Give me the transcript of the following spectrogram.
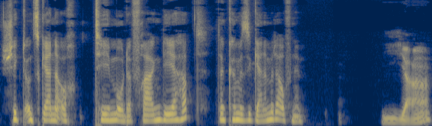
Schickt uns gerne auch Themen oder Fragen, die ihr habt. Dann können wir sie gerne mit aufnehmen. Ja.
